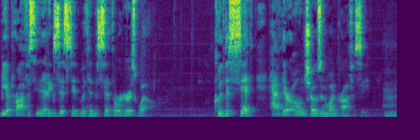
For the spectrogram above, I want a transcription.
be a prophecy that existed within the Sith Order as well? Could the Sith have their own chosen one prophecy? Hmm.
